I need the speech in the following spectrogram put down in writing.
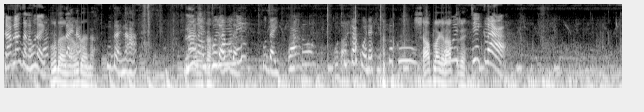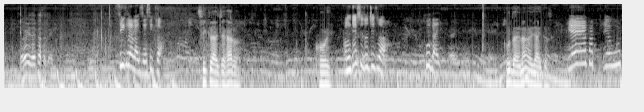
সাপ লাগছে না হুদাই? হুদায় না হুদায় না। হুদাই না। না না। হুদাই হুদাই। হুদাই। কোন তো সুটা কইরা কি সুটা কো সাপ লাগে রাত্রে। চিকরা চিকরা লাগছে চিকরা শিকরা আছে খারো। কই আমি দেখছি তো না ওই যাইতেছে এ পাত এ উঠ।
